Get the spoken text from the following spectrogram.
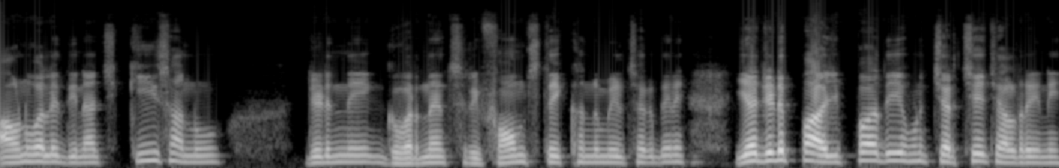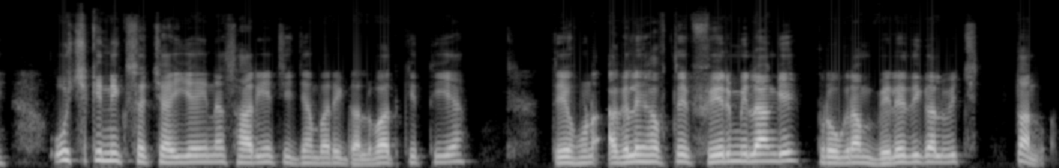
ਆਉਣ ਵਾਲੇ ਦਿਨਾਂ 'ਚ ਕੀ ਸਾਨੂੰ ਜਿਹੜੇ ਨੇ ਗਵਰਨੈਂਸ ਰਿਫਾਰਮਸ ਦੇਖਣ ਨੂੰ ਮਿਲ ਸਕਦੇ ਨੇ ਜਾਂ ਜਿਹੜੇ ਭਾਜਪਾ ਦੇ ਹੁਣ ਚਰਚੇ ਚੱਲ ਰਹੇ ਨੇ ਉਸ 'ਚ ਕਿੰਨੀ ਕੁ ਸੱਚਾਈ ਹੈ? ਇਹਨਾਂ ਸਾਰੀਆਂ ਚੀਜ਼ਾਂ ਬਾਰੇ ਗੱਲਬਾਤ ਕੀਤੀ ਹੈ। ਤੇ ਹੁਣ ਅਗਲੇ ਹਫ਼ਤੇ ਫੇਰ ਮਿਲਾਂਗੇ ਪ੍ਰੋਗਰਾਮ ਵੇਲੇ ਦੀ ਗੱਲ ਵਿੱਚ। ਧੰਨਵਾਦ।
